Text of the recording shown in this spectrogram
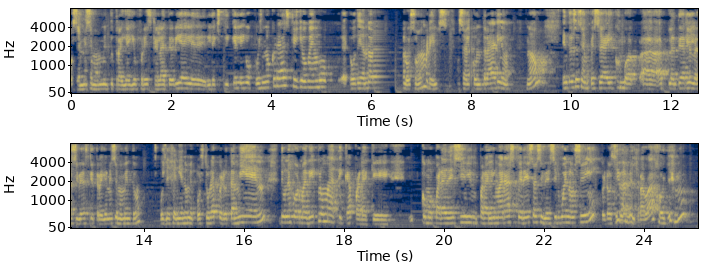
pues en ese momento traía yo fresca la teoría y le, expliqué, le digo, pues no creas que yo vengo eh, odiando a los hombres, o sea, al contrario, ¿no? Entonces empecé ahí como a, a, plantearle las ideas que traía en ese momento pues defendiendo mi postura, pero también de una forma diplomática para que como para decir, para limar asperezas y decir, bueno, sí, pero sí dame el trabajo, ¿no?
